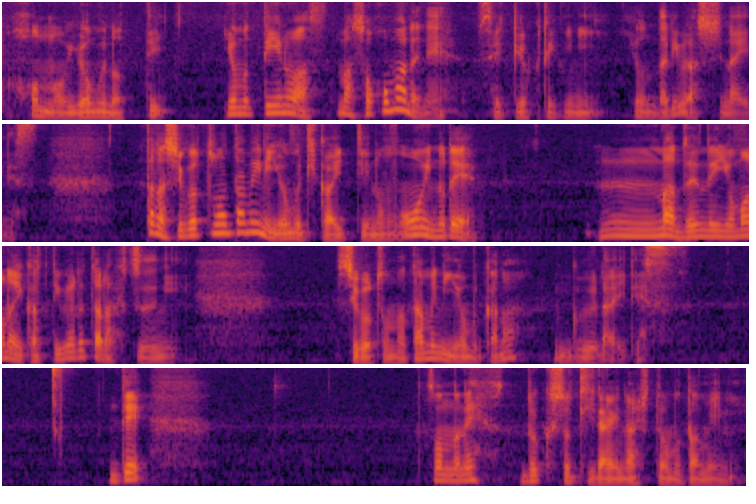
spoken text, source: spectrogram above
本を読むのって、読むっていうのは、まあそこまでね、積極的に読んだりはしないです。ただ仕事のために読む機会っていうのも多いので、うん、まあ全然読まないかって言われたら普通に仕事のために読むかな？ぐらいです。で、そんなね、読書嫌いな人のために、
